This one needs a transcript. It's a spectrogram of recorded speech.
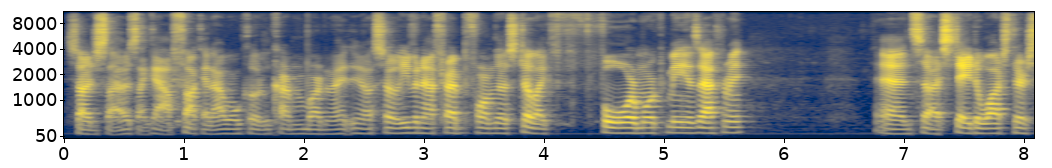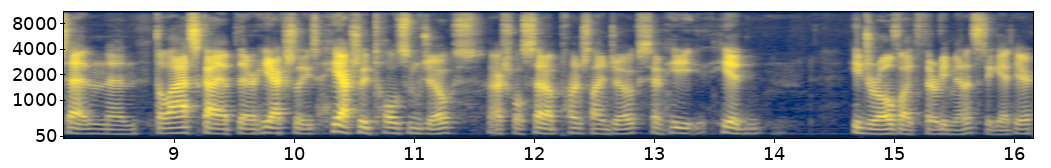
so I just I was like, ah, fuck it, I won't go to the Carmen Bar tonight. You know, so even after I performed, there was still like four more comedians after me and so I stayed to watch their set. And then the last guy up there, he actually he actually told some jokes, actual setup punchline jokes, and he he had he drove like thirty minutes to get here,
